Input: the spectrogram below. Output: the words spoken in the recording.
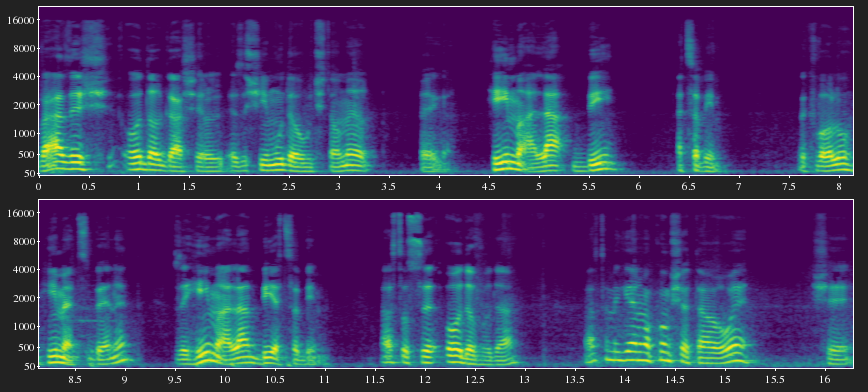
ואז יש עוד דרגה של איזושהי מודעות שאתה אומר, רגע, היא מעלה בי עצבים. זה כבר לא היא מעצבנת, זה היא מעלה בי עצבים. אז אתה עושה עוד עבודה, ואז אתה מגיע למקום שאתה רואה שעלה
